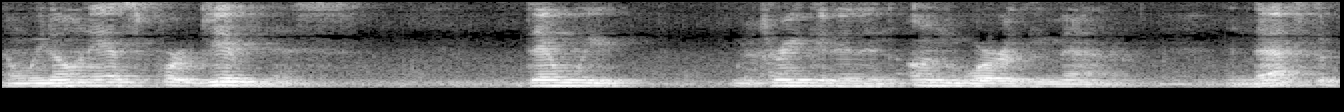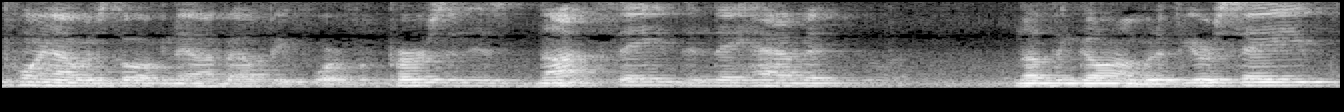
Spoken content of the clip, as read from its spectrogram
and we don't ask forgiveness, then we, we drink it in an unworthy manner. And that's the point I was talking about before. If a person is not saved and they have it, nothing going on. But if you're saved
